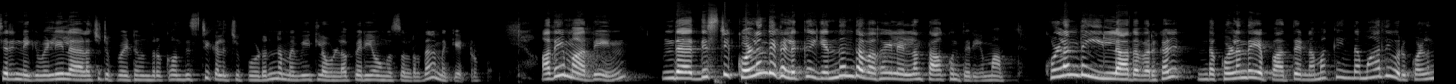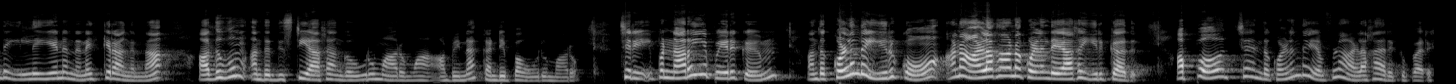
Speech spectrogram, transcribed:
சரி இன்னைக்கு வெளியில் அழைச்சிட்டு போயிட்டு வந்திருக்கோம். திஷ்டி கழிச்சு போடுன்னு நம்ம வீட்டில் உள்ள பெரியவங்க சொல்கிறத நம்ம கேட்டிருப்போம். அதே மாதிரி இந்த திஷ்டி குழந்தைகளுக்கு எந்தெந்த வகையில எல்லாம் தாக்கும் தெரியுமா? குழந்தை இல்லாதவர்கள் இந்த குழந்தைய பார்த்து நமக்கு இந்த மாதிரி ஒரு குழந்தை இல்லையேன்னு நினைக்கிறாங்கன்னா அதுவும் அந்த திஷ்டியாக அங்கே உருமாறுமா? அப்படின்னா கண்டிப்பாக உருமாறும். சரி இப்போ நிறைய பேருக்கு அந்த குழந்தை இருக்கும் ஆனால் அழகான குழந்தையாக இருக்காது. அப்போது சே இந்த குழந்தை எவ்வளோ அழகாக இருக்கு பாரு.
